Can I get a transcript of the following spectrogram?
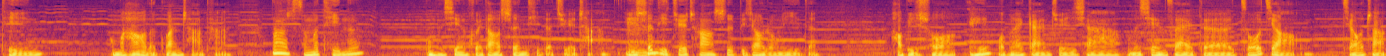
停，我们好好的观察它。那怎么停呢？我们先回到身体的觉察，身体觉察是比较容易的。好比说，哎，我们来感觉一下我们现在的左脚脚掌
